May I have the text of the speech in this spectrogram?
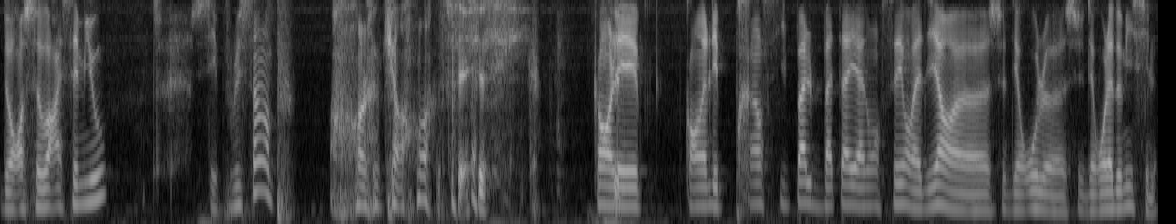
de recevoir SMU. C'est plus simple, en l'occurrence. quand les quand les principales batailles annoncées, on va dire, se déroulent se déroulent à domicile.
